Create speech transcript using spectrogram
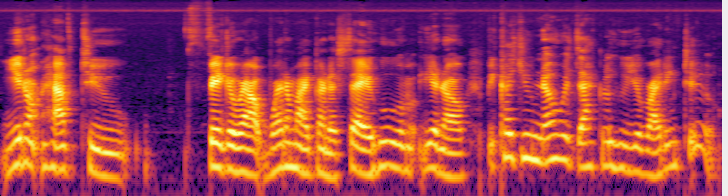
You don't have to figure out what am I going to say, who, you know, because you know exactly who you're writing to.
